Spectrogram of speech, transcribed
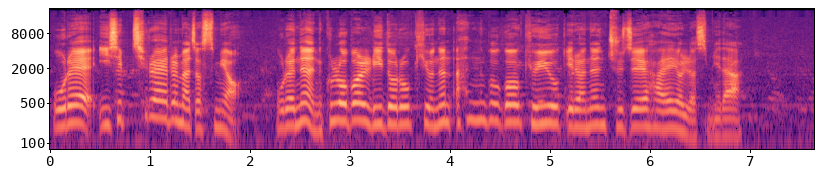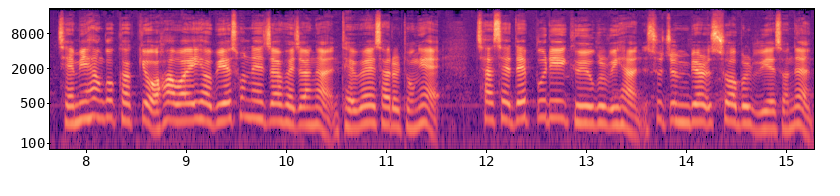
올해 27회를 맞았으며 올해는 글로벌 리더로 키우는 한국어 교육이라는 주제 하에 열렸습니다. 재미 한국학교 하와이 협의회 손혜자 회장은 대회사를 통해 차세대 뿌리 교육을 위한 수준별 수업을 위해서는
